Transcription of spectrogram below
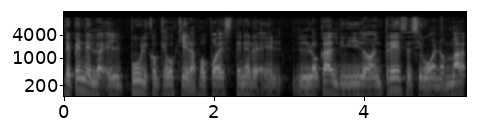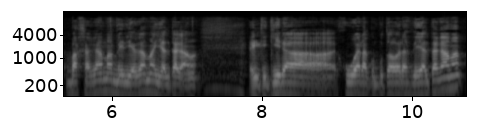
depende del público que vos quieras. Vos podés tener el local dividido en tres, es decir, bueno, baja gama, media gama y alta gama. El que quiera jugar a computadoras de alta gama,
